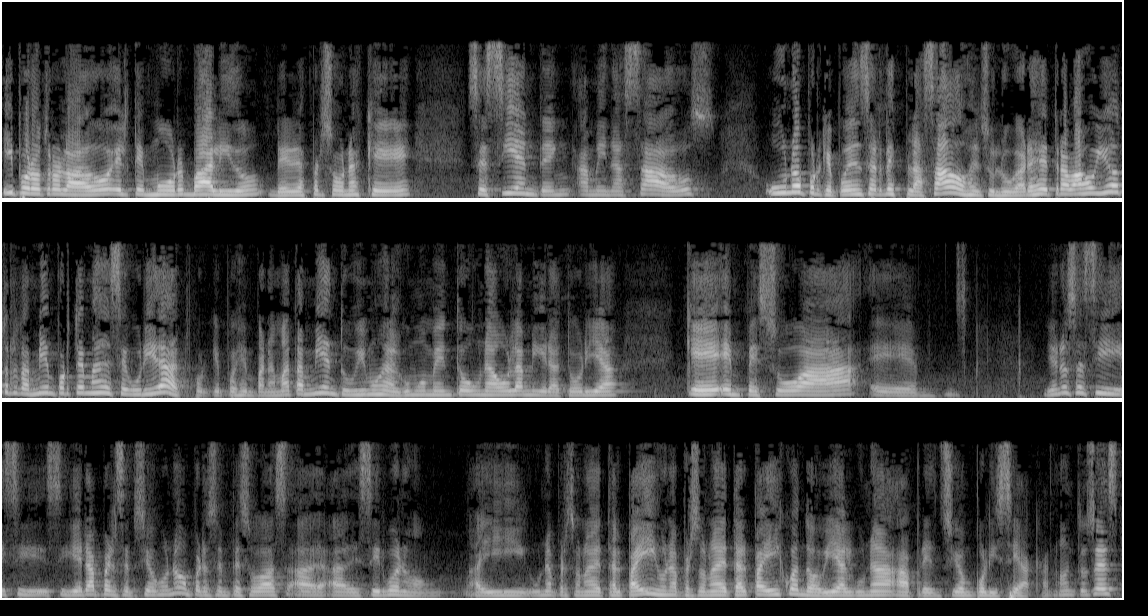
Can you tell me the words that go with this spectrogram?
y por otro lado el temor válido de las personas que se sienten amenazados. Uno, porque pueden ser desplazados en sus lugares de trabajo y otro también por temas de seguridad, porque pues en Panamá también tuvimos en algún momento una ola migratoria que empezó a, eh, yo no sé si, si, si, era percepción o no, pero se empezó a, a, decir, bueno, hay una persona de tal país, una persona de tal país cuando había alguna aprehensión policíaca, ¿no? Entonces,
